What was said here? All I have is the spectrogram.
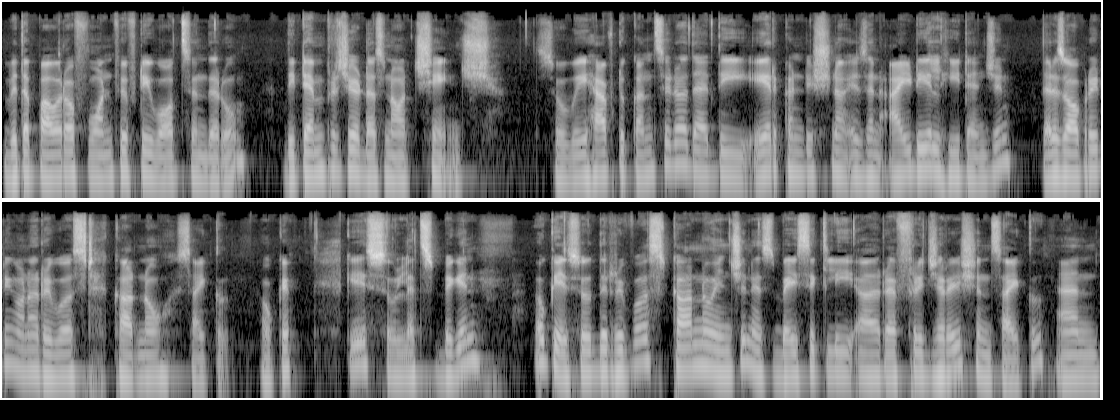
with a power of 150 watts in the room, the temperature does not change. So we have to consider that the air conditioner is an ideal heat engine that is operating on a reversed Carnot cycle. Okay. Okay, so let's begin. Okay, so the reversed Carnot engine is basically a refrigeration cycle. And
